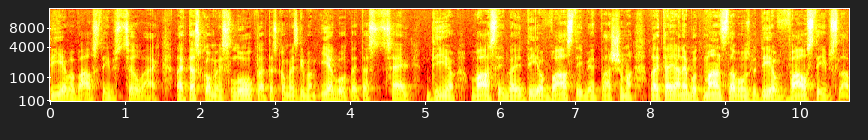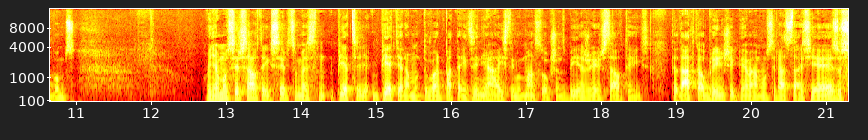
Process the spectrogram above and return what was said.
Dieva valstības cilvēki, lai tas, ko mēs lūgtu, lai tas, ko mēs gribam iegūt, lai tas ceļ Dieva valstību, lai Dieva valstība iet plašumā, lai tajā nebūtu mans labums, bet Dieva valstības labums. Un, ja mums ir savtīgs sirds, un mēs pieceļ, pieķeram, un tu vari pateikt, zini, jā, īstenībā mans lūkšanas bieži ir savtīgs, tad atkal brīnišķīgi, piemēram, mums ir atstājis Jēzus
